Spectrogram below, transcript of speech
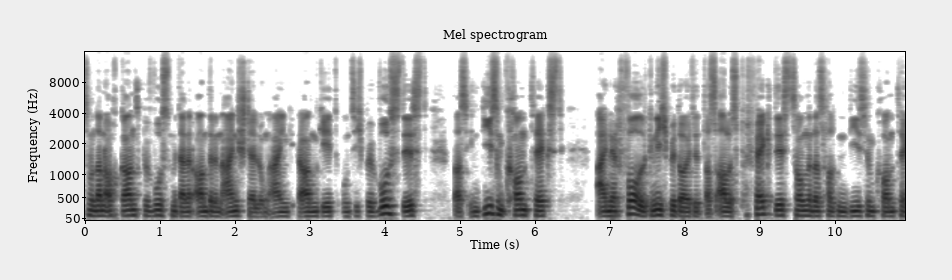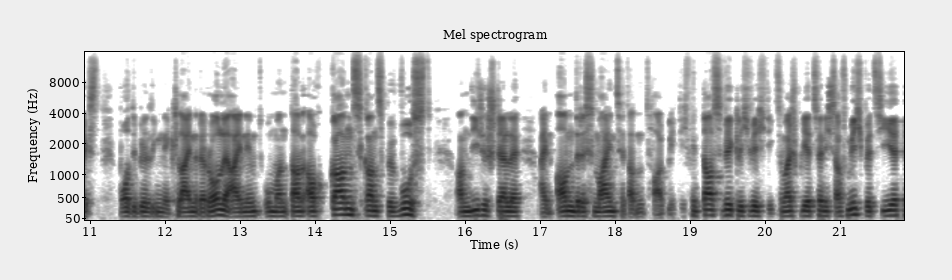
dass man dann auch ganz bewusst mit einer anderen Einstellung rangeht und sich bewusst ist, dass in diesem Kontext ein Erfolg nicht bedeutet, dass alles perfekt ist, sondern dass halt in diesem Kontext Bodybuilding eine kleinere Rolle einnimmt und man dann auch ganz, ganz bewusst an dieser Stelle ein anderes Mindset an den Tag legt. Ich finde das wirklich wichtig. Zum Beispiel jetzt, wenn ich es auf mich beziehe,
